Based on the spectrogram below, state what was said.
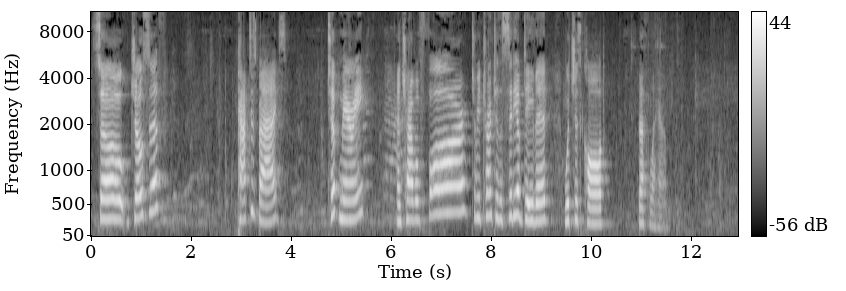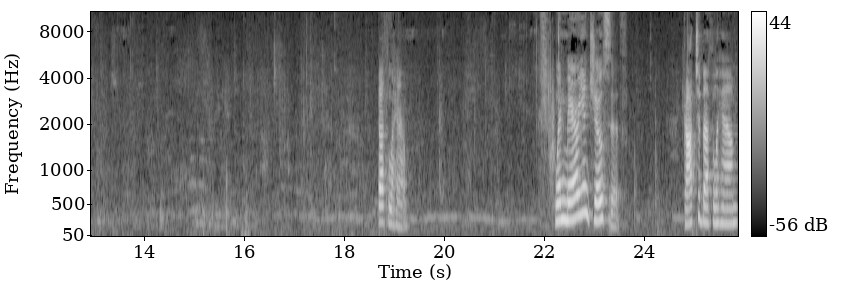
So Joseph packed his bags, took Mary, and traveled far to return to the city of David, which is called Bethlehem. Bethlehem. When Mary and Joseph got to Bethlehem,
